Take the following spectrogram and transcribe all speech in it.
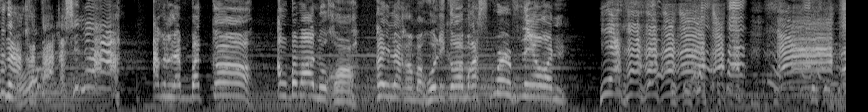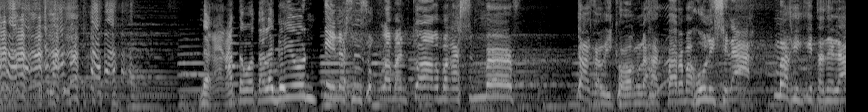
nakataka sila! Ang lambat ko! Ang pamalo ko! Kailangan mahuli ko ang mga Smurf na yon! Nakakatawa talaga yun. Pinasusuklaman ko ang mga Smurf! Gagawin ko ang lahat para mahuli sila! Makikita nila!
